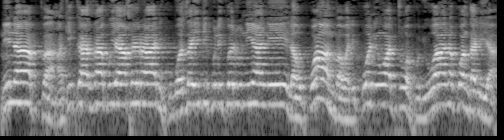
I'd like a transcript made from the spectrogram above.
Ninaapa hakika adhabu ya akhera ni kubwa zaidi kuliko duniani lau kwamba walikuwa ni watu wa kujuana kuangalia.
